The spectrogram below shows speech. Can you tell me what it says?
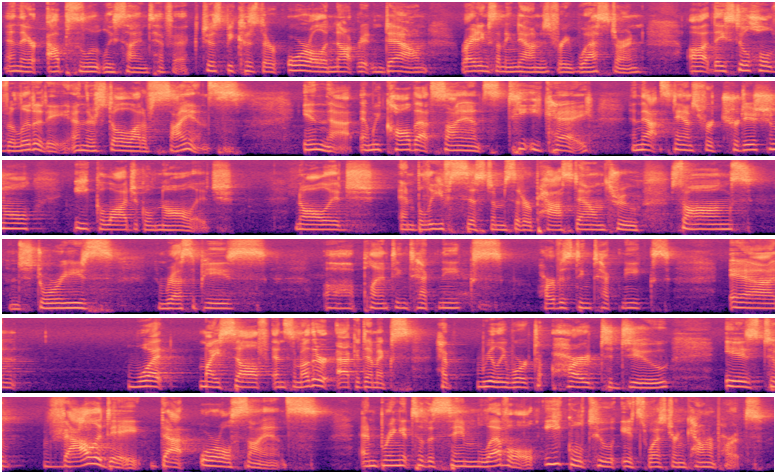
And they're absolutely scientific. Just because they're oral and not written down, writing something down is very Western. Uh, they still hold validity, and there's still a lot of science in that. And we call that science TEK, and that stands for traditional ecological knowledge. Knowledge and belief systems that are passed down through songs and stories and recipes, uh, planting techniques, harvesting techniques. And what myself and some other academics have really worked hard to do is to validate that oral science and bring it to the same level equal to its western counterparts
